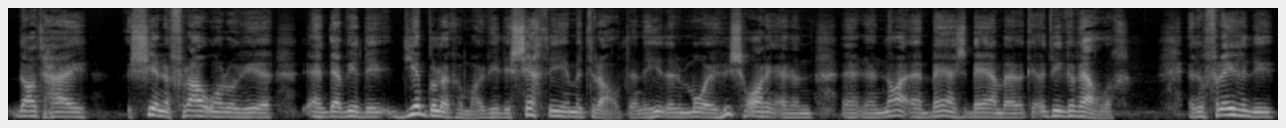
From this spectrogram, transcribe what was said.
dat hij schöne vrouw ongeveer. En daar weer de diep gelukkig maar, weer de zesde hier met trouwt. En hier een mooie huishouding en een, en een, een hem. Het was geweldig. En toen vroeg die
